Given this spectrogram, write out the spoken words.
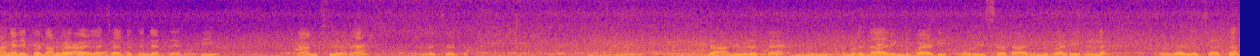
അങ്ങനെ ഇപ്പൊ നമ്മൾ വെള്ളച്ചാട്ടത്തിന്റെ അടുത്ത് എത്തി. കാണിച്ചു തരാം. വെള്ളച്ചാട്ടം. ഇതാണ് ഇവിടുത്തെ നമ്മുടെ ദാരിംഗുപാടി ഒറീസ ദാരിംഗുപാടിയിലുള്ള വെള്ളച്ചാട്ടം.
